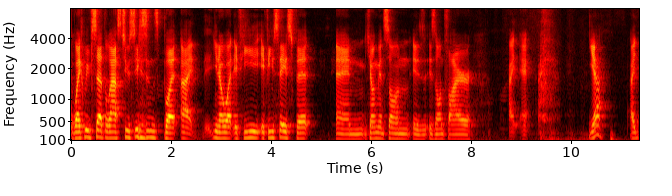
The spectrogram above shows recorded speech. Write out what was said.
like we've said the last two seasons. But I, you know what? If he if he stays fit, and Heung-min Son is is on fire. I, I, yeah, I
